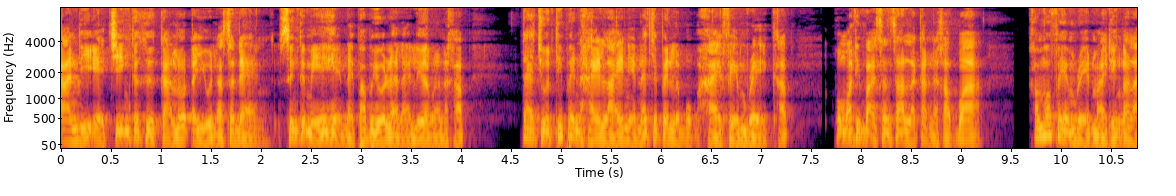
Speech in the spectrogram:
การ De-aging ก็คือการลดอายุนักแสดง ซึ่งก็มีให้เห็นในภาพยนตร์หลาย ๆ เรื่องแล้วนะครับแต่จุดที่เป็นไฮไลท์เนี่ยน่าจะเป็นระบบ High Frame Rate ครับ ผมอธิบายสั้นๆแล้วกันนะครับว่าคำว่า Frame Rate หมายถึงอะไร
